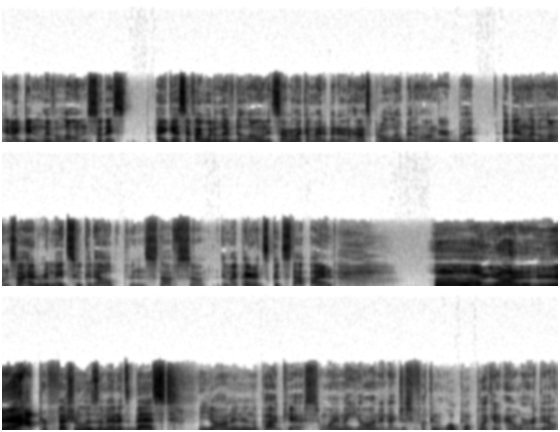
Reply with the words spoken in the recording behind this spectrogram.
And I didn't live alone, so they. I guess if I would have lived alone, it sounded like I might have been in the hospital a little bit longer, but I didn't live alone, so I had roommates who could help and stuff. So, and my parents could stop by it. Oh, yawning. Yeah, professionalism at its best. Yawning in the podcast. Why am I yawning? I just fucking woke up like an hour ago.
